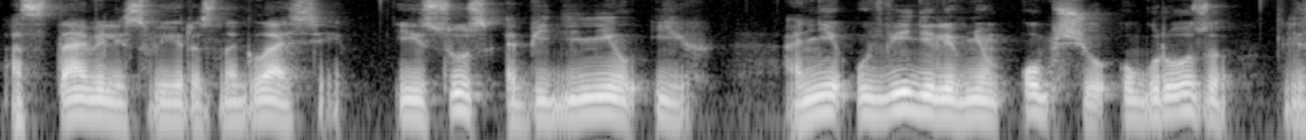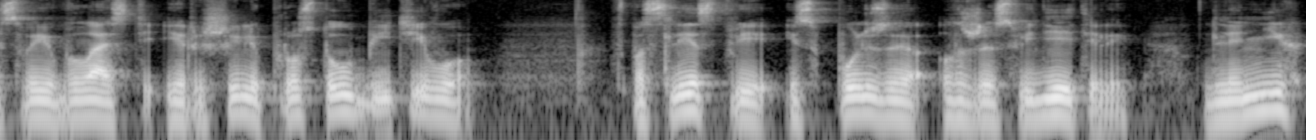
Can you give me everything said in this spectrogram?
оставили свои разногласия. Иисус объединил их. Они увидели в нем общую угрозу для своей власти и решили просто убить его. Впоследствии, используя лжесвидетелей, для них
